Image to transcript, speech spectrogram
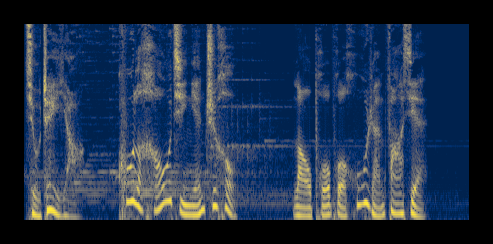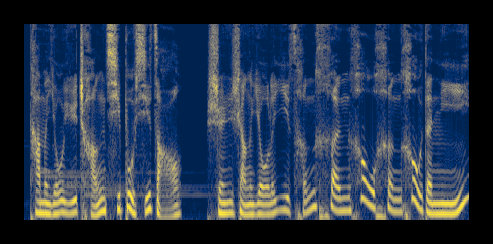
就这样。哭了好几年之后，老婆婆忽然发现，他们由于长期不洗澡，身上有了一层很厚很厚的泥。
